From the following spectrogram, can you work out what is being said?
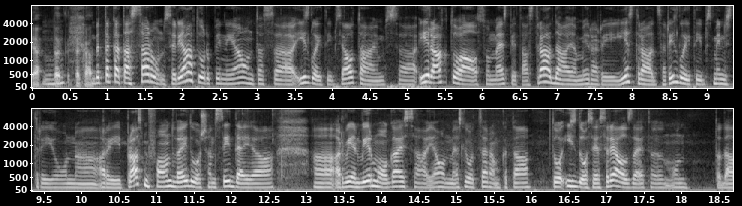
jā. Mm -hmm. tā, tā kā. Bet tā kā tās sarunas ir jāturpina, jā, un tas uh, izglītības jautājums uh, ir aktuāls, un mēs pie tā strādājam, ir arī iestrādes ar izglītības ministriju un uh, arī prasmi fondu veidošanas ideja uh, ar vienu virmo gaisā, jā, un mēs ļoti ceram, ka tā to izdosies realizēt. Un, tādā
